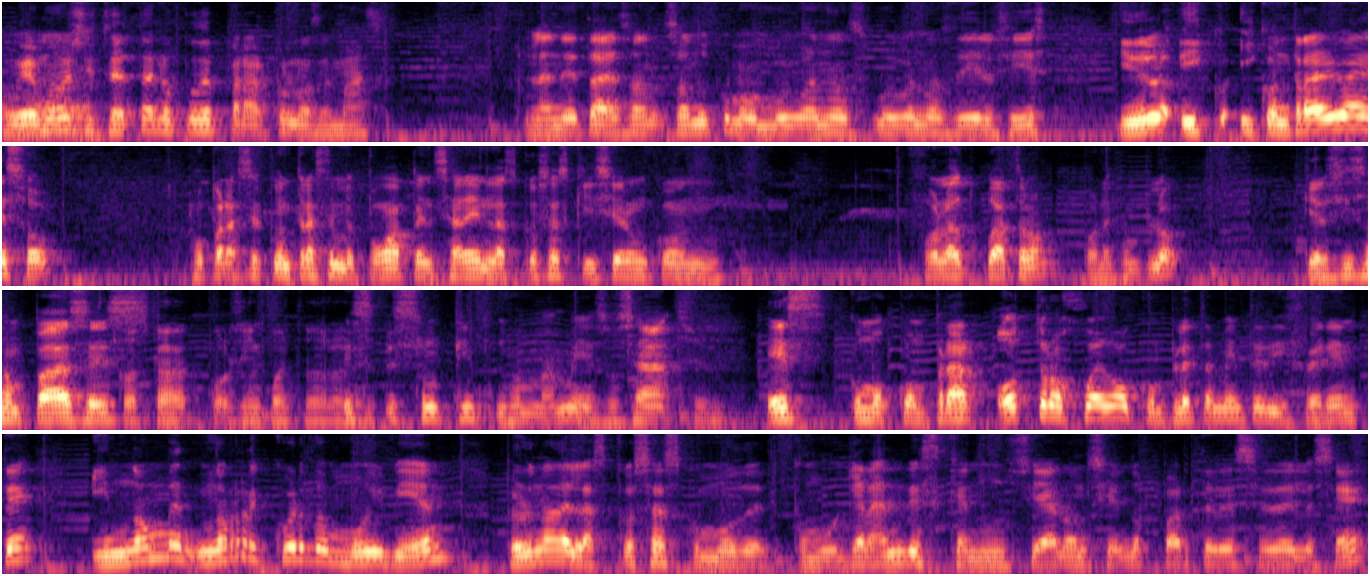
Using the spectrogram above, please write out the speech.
Jugué mamada. Mothership Z y no pude parar con los demás. La neta, son, son como muy buenos, muy buenos DLCs. Y, de lo- y, y contrario a eso, o para hacer contraste, me pongo a pensar en las cosas que hicieron con Fallout 4, por ejemplo. Que el Season Pass es, Costaba por 50 dólares. es, es un pin- No mames, o sea, Sí. es como comprar otro juego completamente diferente. Y no, me, no recuerdo muy bien, pero una de las cosas como, de, como grandes que anunciaron siendo parte de ese DLC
